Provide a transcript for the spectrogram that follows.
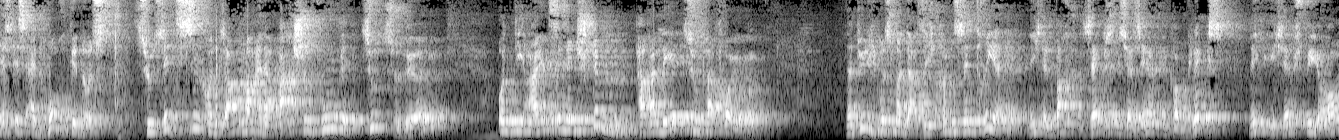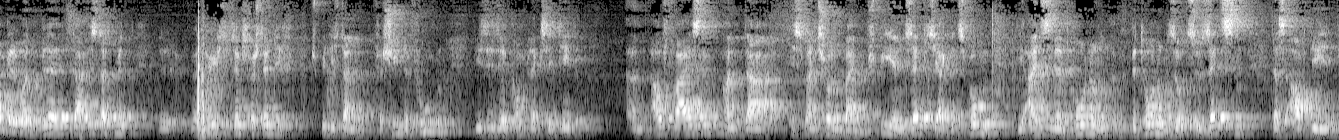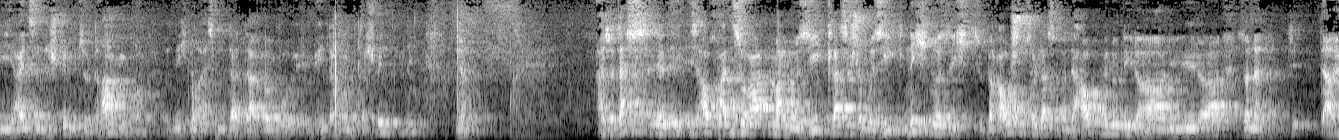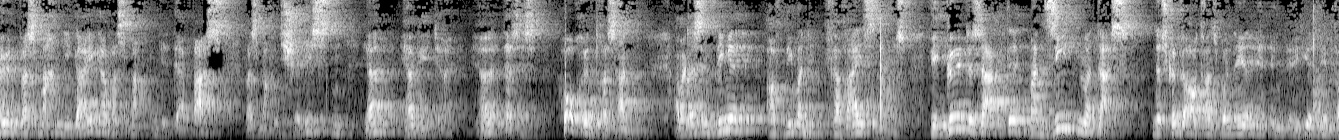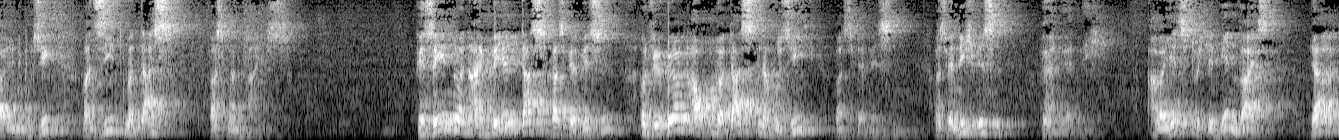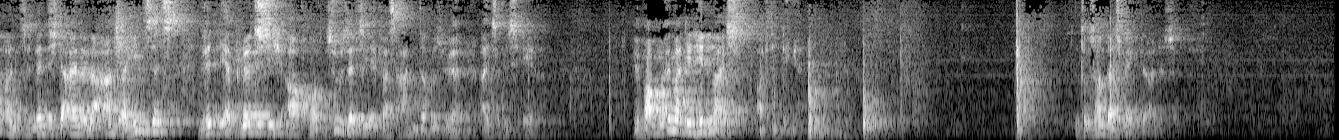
Es ist ein Hochgenuss, zu sitzen und sagen wir mal einer Bachschen Fuge zuzuhören und die einzelnen Stimmen parallel zu verfolgen. Natürlich muss man da sich konzentrieren. Nicht? Denn Bach selbst ist ja sehr komplex. Nicht? Ich selbst spiele Orgel und äh, da ist das mit, äh, natürlich selbstverständlich spiele ich dann verschiedene Fugen, die diese Komplexität aufweisen und da ist man schon beim Spielen selbst ja gezwungen, die einzelnen Betonungen so zu setzen, dass auch die, die einzelnen Stimmen zum Tragen kommen und nicht nur als da, da irgendwo im Hintergrund verschwinden. Nicht? Ja? Also das äh, ist auch anzuraten, mal Musik, klassische Musik, nicht nur sich berauschen zu lassen von der Hauptmelodie, da, die, da, sondern da hören, was machen die Geiger, was macht der Bass, was machen die Cellisten, ja, ja, wieder, ja, das ist hochinteressant. Aber das sind Dinge, auf die man verweisen muss. Wie Goethe sagte, man sieht nur das. Und das können wir auch transponieren, in, in, hier in dem Fall in die Musik. Man sieht nur das, was man weiß. Wir sehen nur in einem Bild das, was wir wissen, und wir hören auch nur das in der Musik, was wir wissen. Was wir nicht wissen, hören wir nicht. Aber jetzt durch den Hinweis, ja, und wenn sich der eine oder andere hinsetzt, wird er plötzlich auch noch zusätzlich etwas anderes hören als bisher. Wir brauchen immer den Hinweis auf die Dinge. Interessante Aspekte alles.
